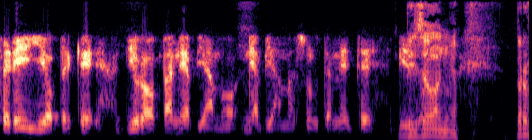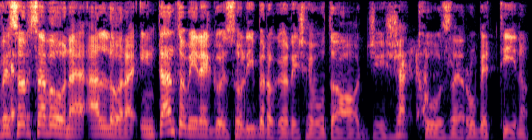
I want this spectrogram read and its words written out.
sarei io perché di Europa ne abbiamo, ne abbiamo assolutamente bisogno. bisogno. Professor Savona, allora, intanto mi leggo il suo libro che ho ricevuto oggi, J'accuse, Rubettino.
